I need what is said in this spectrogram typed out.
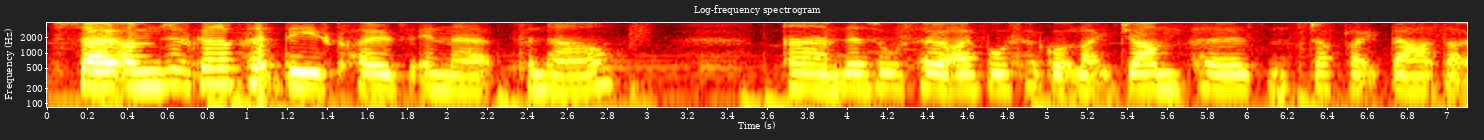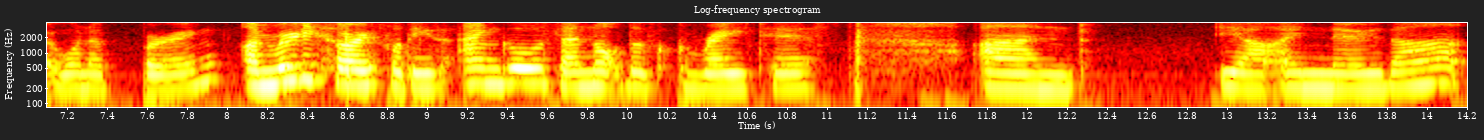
So I'm just gonna put these clothes in there for now. Um, there's also, I've also got like jumpers and stuff like that that I want to bring. I'm really sorry for these angles, they're not the greatest and yeah, I know that.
